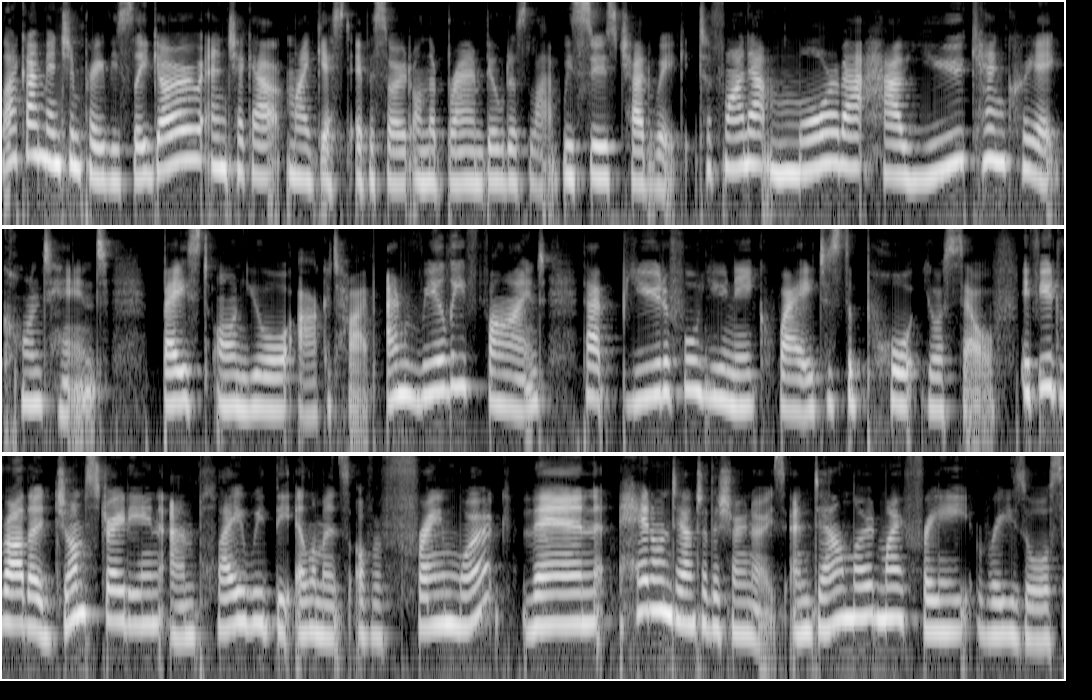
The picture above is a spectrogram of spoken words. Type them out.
Like I mentioned previously, go and check out my guest episode on the Brand Builders Lab with Suz Chadwick to find out more about how you can create content based on your archetype and really find that beautiful, unique way to support yourself. If you'd rather jump straight in and play with the elements of a framework, then head on down to the show notes and download my free resource,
